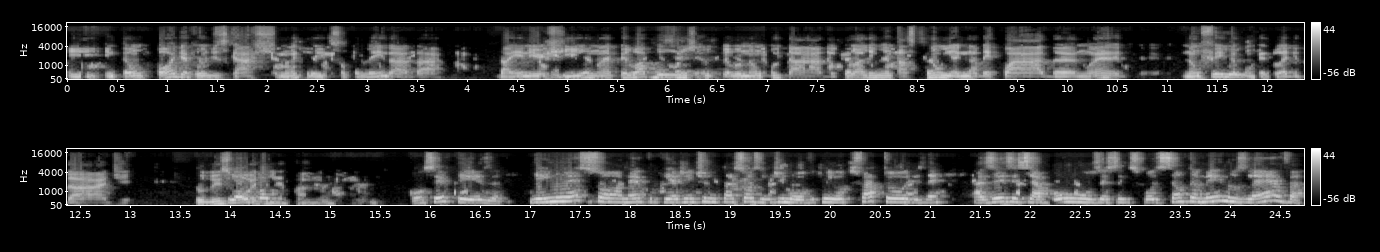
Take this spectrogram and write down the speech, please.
E, então, pode haver um desgaste, não é, Cleidson, também da, da da energia, não é pelo abuso, pelo não cuidado, pela alimentação inadequada, não é não feita com regularidade. Tudo isso pode levar, né? Com certeza. E aí não é só, né? Porque a gente não está sozinho, de novo, tem outros fatores, né? Às vezes esse abuso, essa indisposição também nos leva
